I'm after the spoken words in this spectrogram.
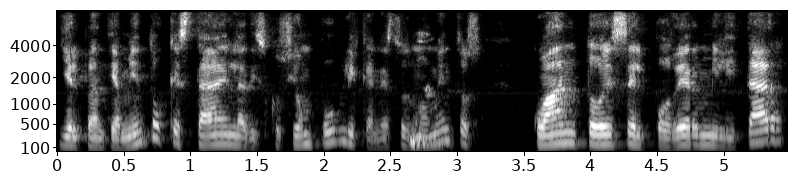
y el planteamiento que está en la discusión pública en estos momentos cuánto es el poder militar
